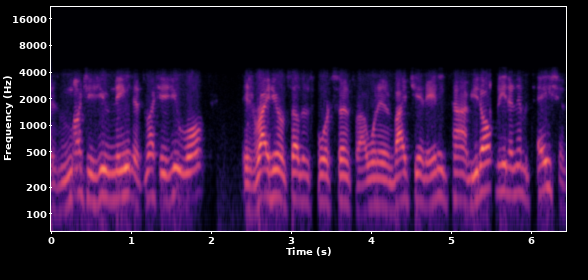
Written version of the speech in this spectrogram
as much as you need, as much as you want, is right here on Southern Sports Central. I want to invite you in any time. You don't need an invitation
